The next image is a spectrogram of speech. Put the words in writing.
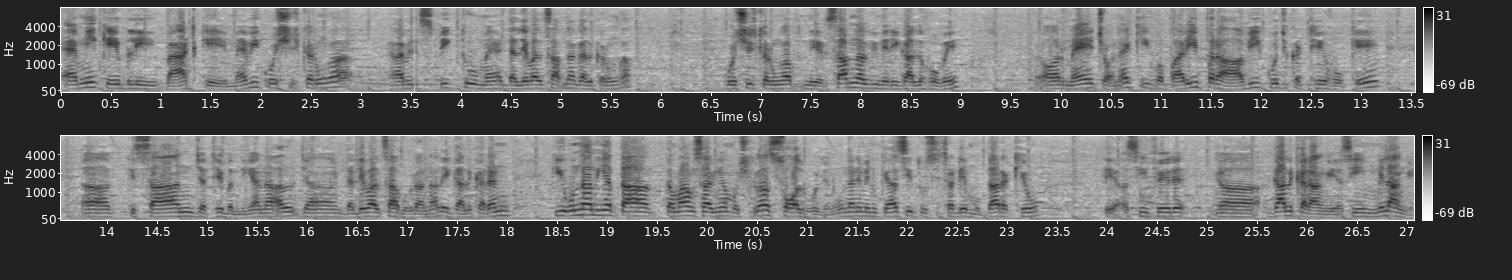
ਐਮੀਕੇਬਲੀ ਬੈਠ ਕੇ ਮੈਂ ਵੀ ਕੋਸ਼ਿਸ਼ ਕਰੂੰਗਾ ਆਈ ਵਿਲ ਸਪੀਕ ਟੂ ਮੈਂ ਡੱਲੇਵਾਲ ਸਾਹਿਬ ਨਾਲ ਗੱਲ ਕਰੂੰਗਾ ਕੋਸ਼ਿਸ਼ ਕਰੂੰਗਾ ਨੇੜ ਸਾਹਿਬ ਨਾਲ ਵੀ ਮੇਰੀ ਗੱਲ ਹੋਵੇ ਔਰ ਮੈਂ ਇਹ ਚਾਹੁੰਦਾ ਕਿ ਵਪਾਰੀ ਭਰਾ ਵੀ ਕੁਝ ਇਕੱਠੇ ਹੋ ਕੇ ਅ, ਕਿਸਾਨ ਜਥੇਬੰਦੀਆਂ ਨਾਲ ਜਾਂ ਡੱਲੇਵਾਲ ਸਾਹਿਬ ਹੋਰਾਂ ਨਾਲ ਇਹ ਗੱਲ ਕਰਨ ਕਿ ਉਹਨਾਂ ਦੀਆਂ ਤਾਂ तमाम ਸਾਰੀਆਂ ਮੁਸ਼ਕਲਾਂ ਸੋਲਵ ਹੋ ਜਾਣ ਉਹਨਾਂ ਨੇ ਮੈਨੂੰ ਕਿਹਾ ਸੀ ਤੁਸੀਂ ਸਾਡੇ ਮੁੱਦਾ ਰੱਖਿਓ ਤੇ ਅਸੀਂ ਫਿਰ ਅ, ਗੱਲ ਕਰਾਂਗੇ ਅਸੀਂ ਮਿਲਾਂਗੇ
